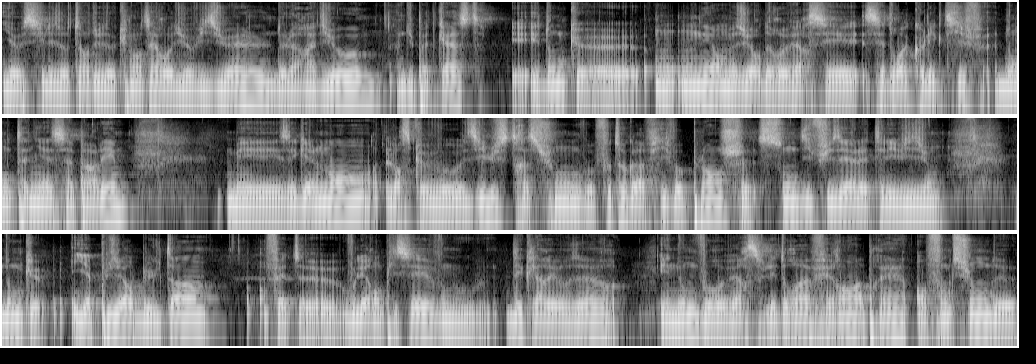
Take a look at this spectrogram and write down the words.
Il y a aussi les auteurs du documentaire audiovisuel, de la radio, du podcast. Et, donc, euh, on, est en mesure de reverser ces droits collectifs dont Agnès a parlé mais également lorsque vos illustrations, vos photographies, vos planches sont diffusées à la télévision. Donc il y a plusieurs bulletins. En fait, vous les remplissez, vous nous déclarez vos œuvres, et nous, vous reverse les droits afférents après en fonction de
